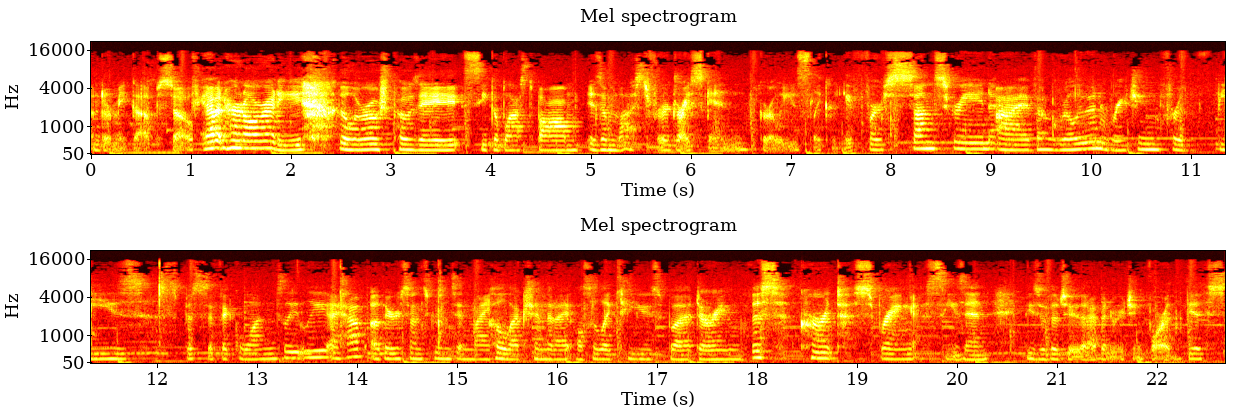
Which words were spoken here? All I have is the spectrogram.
under makeup. So if you haven't heard already, the La Roche-Posay Cicaplast Balm is a must for dry skin girlies like me. For sunscreen, I've really been reaching for these specific ones lately. I have other sunscreens in my collection that I also like to use, but during this current spring season, these are the two that I've been reaching for. This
